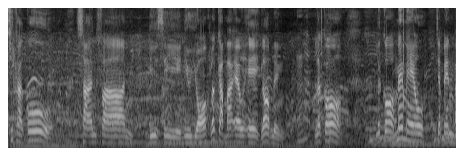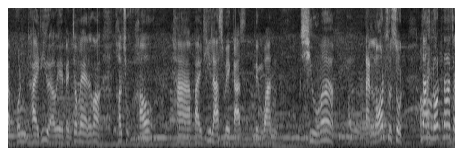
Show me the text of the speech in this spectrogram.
ชิคาโกซานฟราน ดีซีนิวยอร์กแล้วกลับมา LA อีกรอบหนึ่ง แล้วก็แล้วก็แม่แมวจะเป็นแบบคนไทยที่อยู่ LA เป็นเจ้าแม่แล้วก็เขาชุเขาพาไปที่ลาสเวกัสหนึ่งวันชิลมาก แต่ร้อนสุดๆ นั่งรถน่าจะ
